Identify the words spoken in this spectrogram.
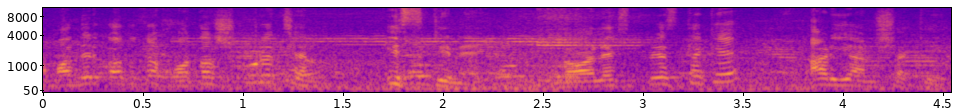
আমাদের কতটা হতাশ করেছেন স্ক্রিনে। রয়্যাল এক্সপ্রেস থেকে আরিয়ান শাকিব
